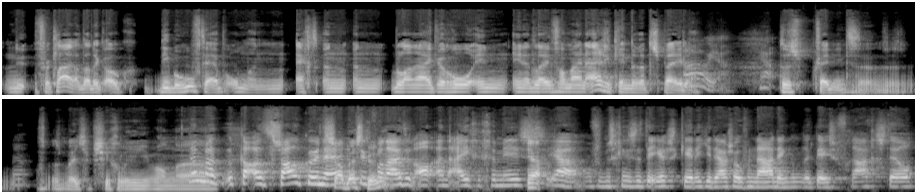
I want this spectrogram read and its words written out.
nu verklaren dat ik ook die behoefte heb om een, echt een, een belangrijke rol in, in het leven van mijn eigen kinderen te spelen. Oh ja. Dus ik weet niet, eh, Ja. of dat is een beetje psychologie van... eh, Ja, maar het, kan- het zou kunnen, Het hè? zou best natuurlijk kunnen. vanuit een, een eigen gemis. Ja. Ja. Of misschien is het de eerste keer dat je daar zo over nadenkt, omdat ik deze vraag stel.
